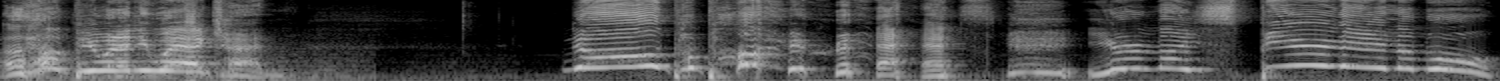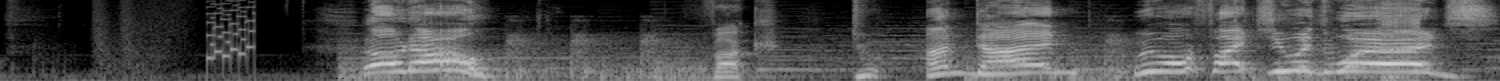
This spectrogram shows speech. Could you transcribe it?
I'll help you in any way I can. No, Papyrus! You're my spirit animal! Oh no! Fuck. Do Undyne, we won't fight you with words!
